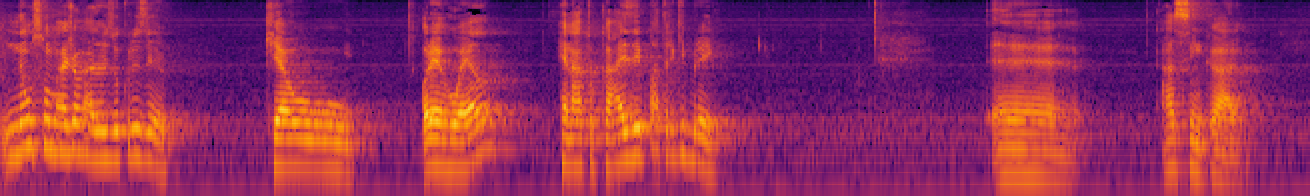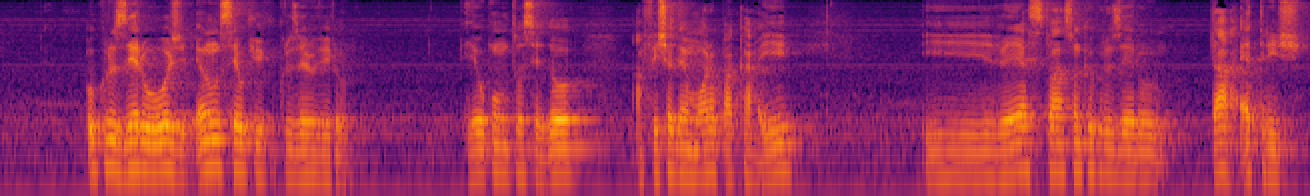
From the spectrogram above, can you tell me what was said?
não são mais jogadores do Cruzeiro, que é o Orejuela, Renato Kaiser e Patrick Bray. É, assim, cara, o Cruzeiro hoje, eu não sei o que o Cruzeiro virou. Eu, como torcedor, a ficha demora para cair e ver a situação que o Cruzeiro tá é triste.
